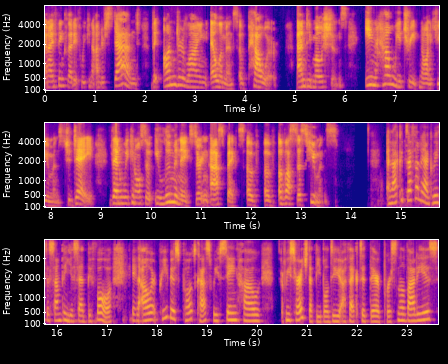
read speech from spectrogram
And I think that if we can understand the underlying elements of power and emotions in how we treat non-humans today, then we can also illuminate certain aspects of, of, of us as humans. And I could definitely agree to something you said before. In our previous podcast, we've seen how research that people do affected their personal values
